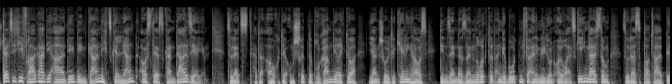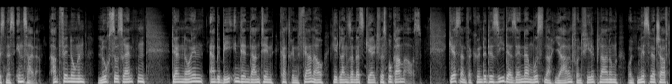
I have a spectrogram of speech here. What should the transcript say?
Stellt sich die Frage, hat die ARD den gar nichts gelernt aus der Skandalserie? Zuletzt hatte auch der umstrittene Programmdirektor Jan Schulte-Kellinghaus dem Sender seinen Rücktritt angeboten für eine Million Euro als Gegenleistung, so das Portal Business Insider. Abfindungen, Luxusrenten, der neuen RBB-Intendantin Katrin Fernau geht langsam das Geld fürs Programm aus. Gestern verkündete sie, der Sender muss nach Jahren von Fehlplanung und Misswirtschaft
